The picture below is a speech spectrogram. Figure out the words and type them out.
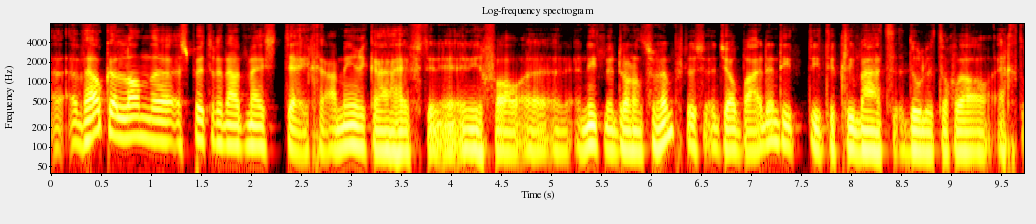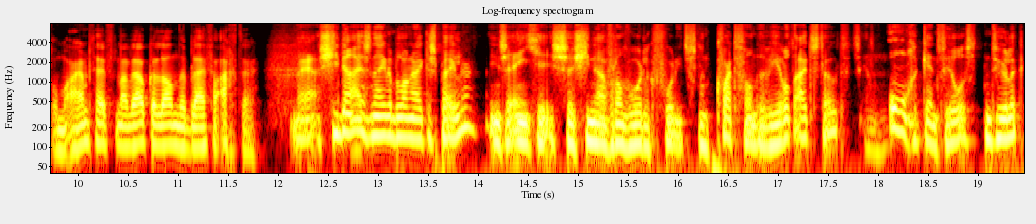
Uh, welke landen sputteren nou het meest tegen? Amerika heeft in, in ieder geval uh, niet meer Donald Trump, dus Joe Biden, die, die de klimaatdoelen toch wel echt omarmd heeft. Maar welke landen blijven achter? Nou ja, China is een hele belangrijke speler. In zijn eentje is China verantwoordelijk voor iets van een kwart van de werelduitstoot. Het is echt ongekend veel is het natuurlijk.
